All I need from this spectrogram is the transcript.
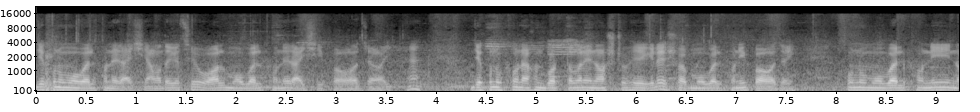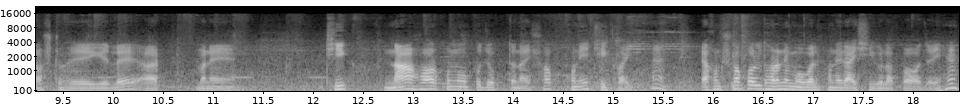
যে কোনো মোবাইল ফোনের আইসি আমাদের কাছে অল মোবাইল ফোনের আইসি পাওয়া যায় হ্যাঁ? যে কোনো ফোন এখন বর্তমানে নষ্ট হয়ে গেলে সব মোবাইল ফোনই পাওয়া যায়। কোনো মোবাইল ফোনই নষ্ট হয়ে গেলে আর মানে ঠিক না হওয়ার কোনো উপযুক্ত নাই সব ফোনেই ঠিক হয় হ্যাঁ? এখন সকল ধরনের মোবাইল ফোনের আইসিগুলো পাওয়া যায় হ্যাঁ?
